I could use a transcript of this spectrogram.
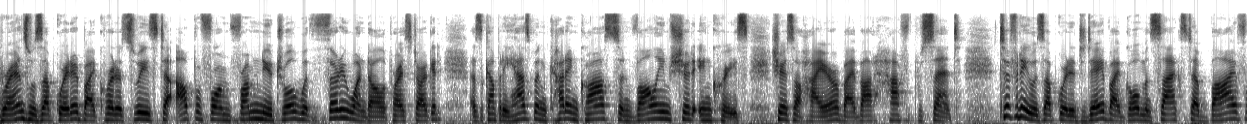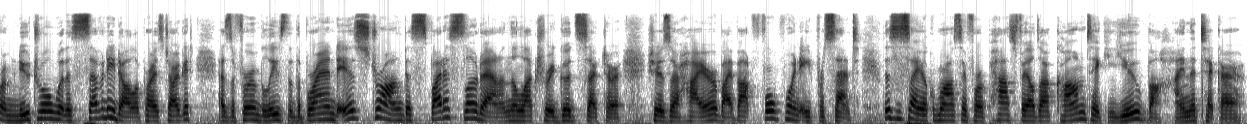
Brands was upgraded by Credit Suisse to outperform from neutral with a $31 price target as the company has been cutting costs and volume should increase. Shares are higher by about half a percent. Tiffany was upgraded today by Goldman Sachs to buy from neutral with a $70 price target as the firm believes that the brand is strong despite a slowdown in the luxury goods sector. Shares are higher by about 4.8%. This is Sayoko Marase for PassFail.com taking you behind the ticker.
